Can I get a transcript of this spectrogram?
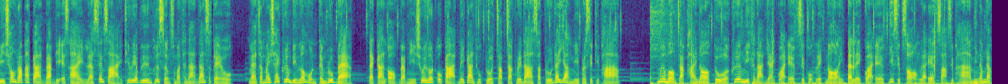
มีช่องรับอากาศแบบ DSI และเส้นสายที่เรียบลื่นเพื่อเสริมสมรรถนะด้านสเตล แม้จะไม่ใช่เครื่องบินล่องหนเต็มรูปแบบ แต่การออกแบบนี้ช่วยลดโอกาสในการถูกตรวจจับจากเรดาร์ศัตรูได้อย่างมีประสิทธิภาพ เมื่อมองจากภายนอกตัวเครื่องมีขนาดใหญ่กว่า F16 เล็กน้อย แต่เล็กกว่า F22 และ F35 มีน้ำหนัก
